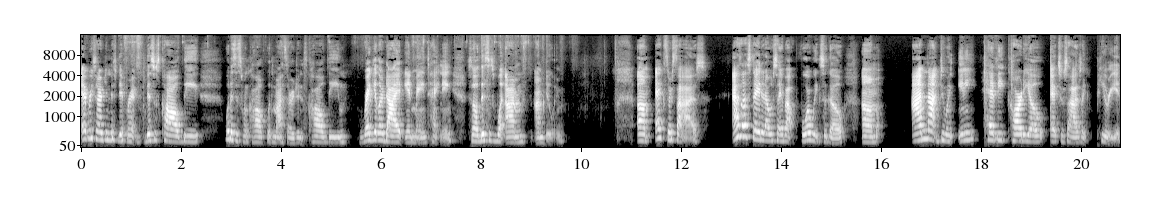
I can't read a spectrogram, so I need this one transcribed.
every surgeon is different. This is called the, what is this one called with my surgeon? It's called the regular diet and maintaining. So this is what I'm, I'm doing. Um, exercise as I stated, I would say about four weeks ago, um, I'm not doing any heavy cardio exercising, period.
